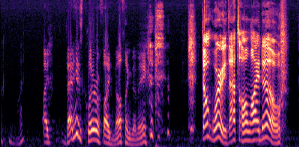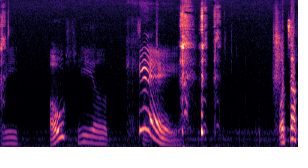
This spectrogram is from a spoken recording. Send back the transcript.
Fucking what? I that has clarified nothing to me. Don't worry, that's all I know. Free Oh, shield. Okay. What's that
